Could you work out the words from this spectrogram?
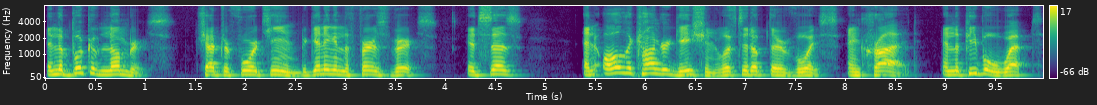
In the book of Numbers, chapter 14, beginning in the first verse, it says, And all the congregation lifted up their voice and cried, and the people wept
